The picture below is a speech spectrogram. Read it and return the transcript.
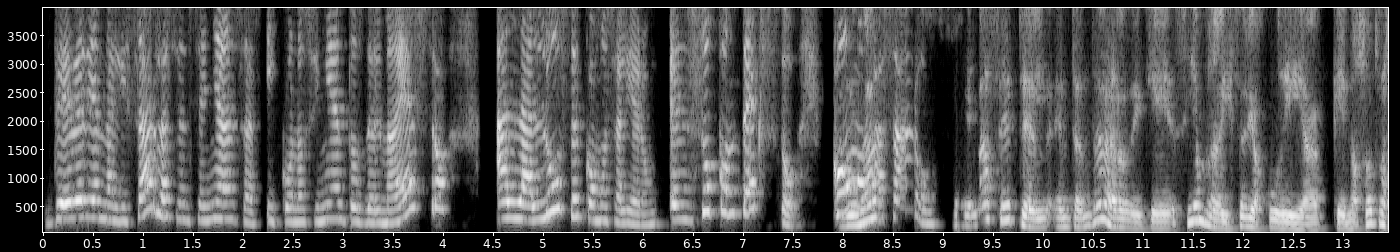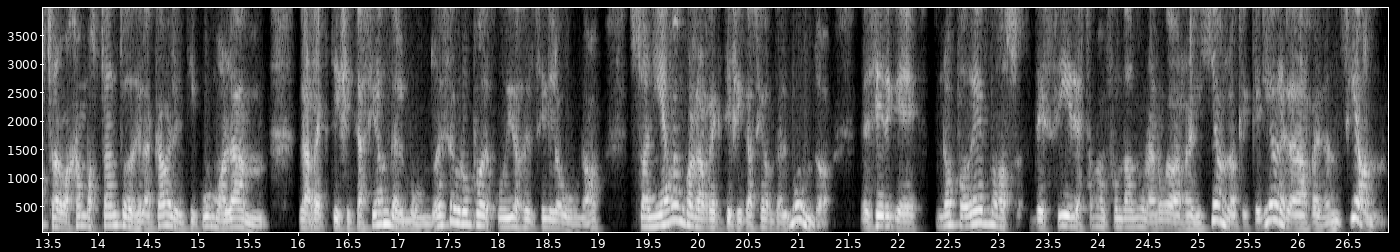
debe de analizar las enseñanzas y conocimientos del maestro a la luz de cómo salieron, en su contexto, cómo pasaron. Además, Ethel, entender de que siempre la historia judía, que nosotros trabajamos tanto desde la Cábala de Tikkun Olam, la rectificación del mundo, ese grupo de judíos del siglo I soñaban con la rectificación del mundo. Es decir, que no podemos decir estamos fundando una nueva religión, lo que querían era la redención.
